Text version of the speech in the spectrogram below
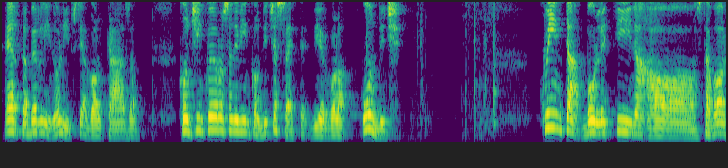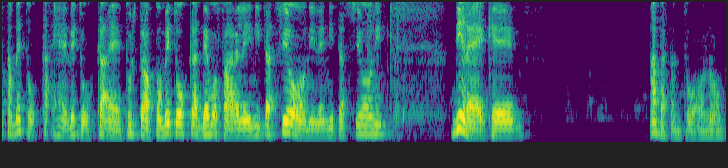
Erta Berlino, Lipsia, gol casa. Con 5 euro se ne vincono 17,11. Quinta bollettina, oh, stavolta mi tocca, eh, mi tocca, eh, purtroppo mi tocca, devo fare le imitazioni, le imitazioni. Direi che Abbatantuono,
